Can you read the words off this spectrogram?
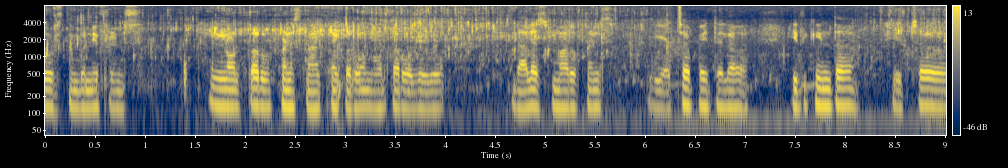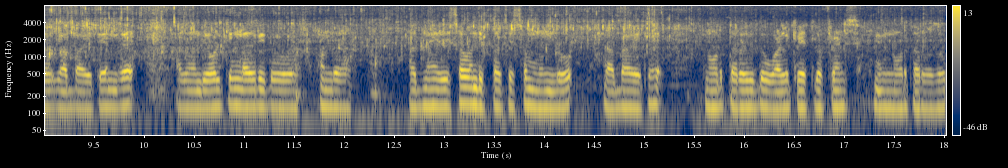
ತೋರಿಸ್ತೀನಿ ಬನ್ನಿ ಫ್ರೆಂಡ್ಸ್ ಇಲ್ಲಿ ನೋಡ್ತಾ ಇರೋ ಫ್ರೆಂಡ್ಸ್ ನಾಲ್ಕನೇ ಕರು ನೋಡ್ತಾ ಇರ್ಬೋದು ಇದು. ದಾಲೆ ಸುಮಾರು ಫ್ರೆಂಡ್ಸ್ ಈ ಎಚ್ ಐತೆಲ್ಲ ಇದಕ್ಕಿಂತ ಹೆಚ್ಚು ಹಬ್ಬ ಐತೆ ಅಂದರೆ ಅದೊಂದು ಏಳು ತಿಂಗಳಾದ್ರೆ ಇದು ಒಂದು ಹದಿನೈದು ದಿವಸ, ಒಂದು ಇಪ್ಪತ್ತು ದಿವಸ ಮುಂದೆ ಹಬ್ಬ ಐತೆ. ನೋಡ್ತಾ ಇರೋದು ಇದು ಒಳ ಕೆತ್ತಲು ಫ್ರೆಂಡ್ಸ್ ನೀವು ನೋಡ್ತಾ ಇರೋದು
